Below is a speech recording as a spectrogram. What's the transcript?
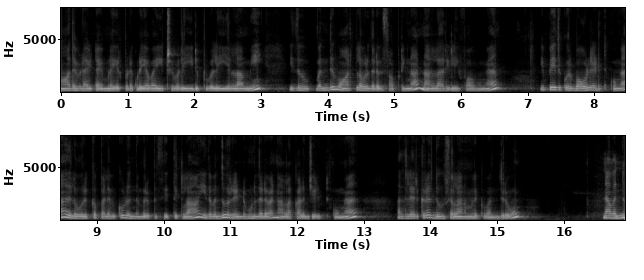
மாதவிடாய் டைமில் ஏற்படக்கூடிய வயிற்று வலி இடுப்பு வலி எல்லாமே இது வந்து வாரத்தில் ஒரு தடவை சாப்பிட்டிங்கன்னா நல்லா ரிலீஃப் ஆகுங்க. இப்போ இதுக்கு ஒரு பவுல் எடுத்துக்கோங்க. அதில் ஒரு கப் அளவுக்கு உளுந்தம்பருப்பு சேர்த்துக்கலாம். இதை வந்து ஒரு ரெண்டு மூணு தடவை நல்லா களைஞ்சி எடுத்துக்கோங்க. அதில் இருக்கிற தூசெல்லாம் நம்மளுக்கு வந்துடும் நான் வந்து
